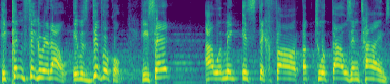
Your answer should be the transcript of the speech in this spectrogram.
he couldn't figure it out, it was difficult. He said, I will make istighfar up to a thousand times.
